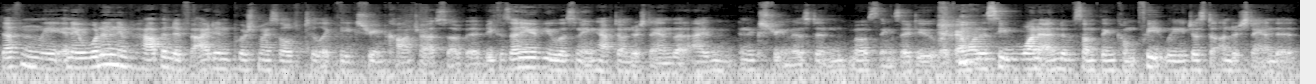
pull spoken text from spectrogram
Definitely, and it wouldn't have happened if I didn't push myself to like the extreme contrast of it. Because any of you listening have to understand that I'm an extremist in most things I do. Like I want to see one end of something completely just to understand it.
